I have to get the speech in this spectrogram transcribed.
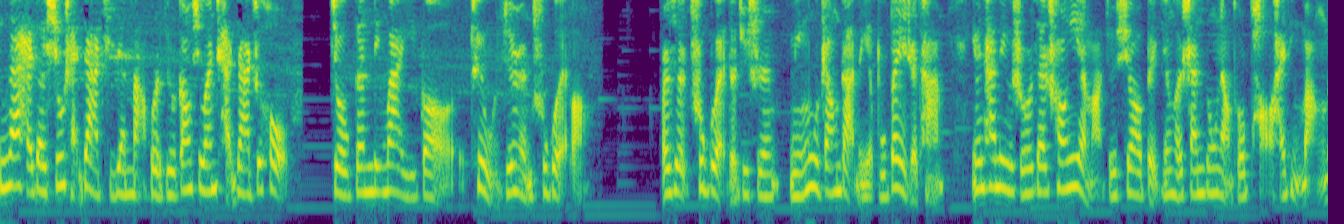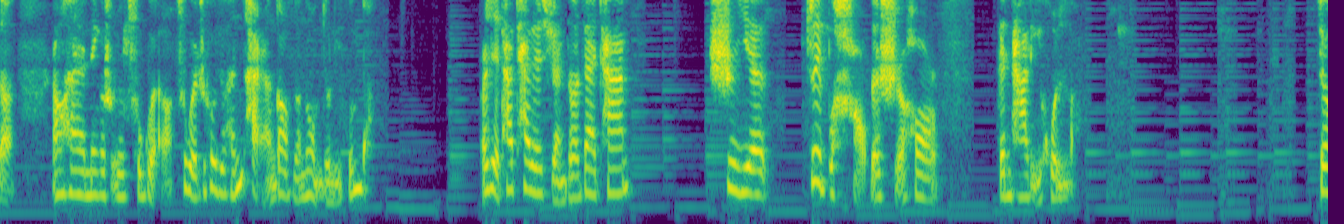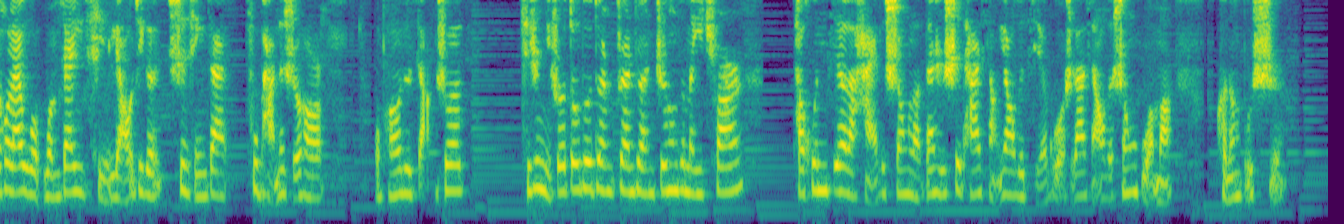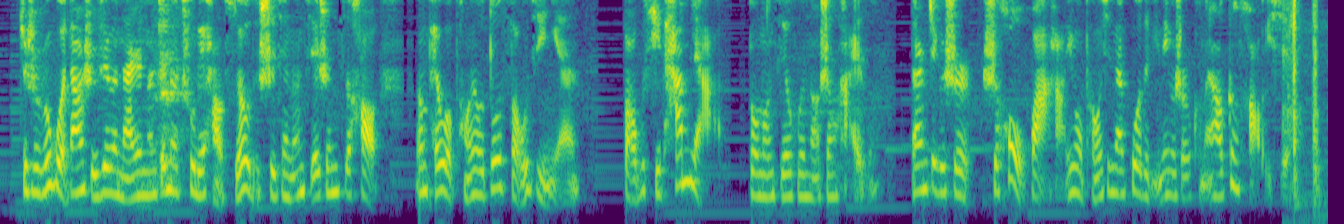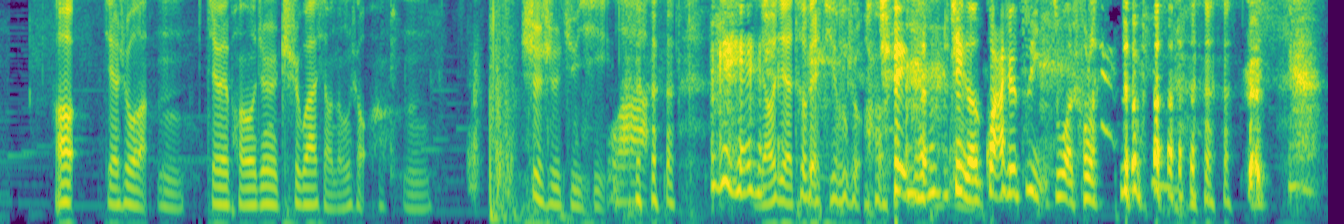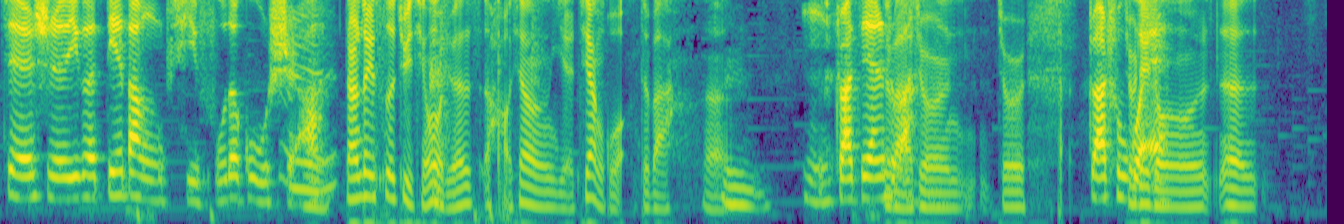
应该还在休产假期间吧，或者就是刚休完产假之后，就跟另外一个退伍军人出轨了。而且出轨的就是明目张胆的，也不背着他，因为他那个时候在创业嘛，就需要北京和山东两头跑，还挺忙的。然后他在那个时候就出轨了，出轨之后就很坦然告诉他，那我们就离婚吧。而且他太太选择在他事业最不好的时候跟他离婚了。所以后来我我们在一起聊这个事情，在复盘的时候，我朋友就讲说，其实你说兜兜转转转折腾这么一圈儿。他婚结了，孩子生了，但是是他想要的结果，是他想要的生活吗？可能不是。就是如果当时这个男人能真的处理好所有的事情，能洁身自好，能陪我朋友多走几年，保不齐他们俩都能结婚，能生孩子。当然这个是是后话哈，因为我朋友现在过得比那个时候可能要更好一些。好，结束了。嗯，这位朋友真是吃瓜小能手啊。嗯。事事俱细哇，了解特别清楚。这个这个瓜是自己做出来的吧？这是一个跌宕起伏的故事啊。但是类似剧情，我觉得好像也见过，对吧？嗯嗯，抓奸是吧？就是就是抓出轨这种呃，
